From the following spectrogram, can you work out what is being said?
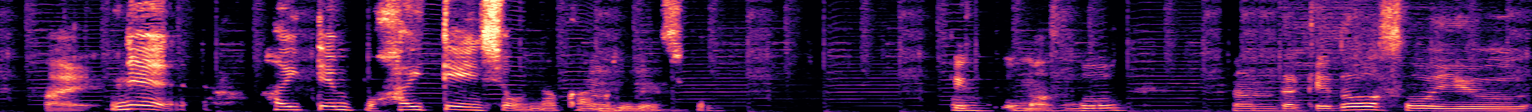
はい。ねハイテンポ、ハイテンションな感じですけど。結構まあそうなんだけどそういう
